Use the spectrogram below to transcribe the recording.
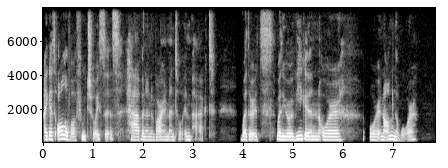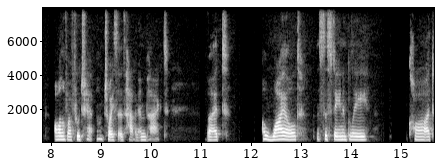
I guess all of our food choices have an environmental impact, whether it's whether you're a vegan or or an omnivore all of our food choices have an impact. But a wild, sustainably caught,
